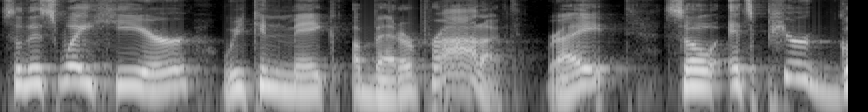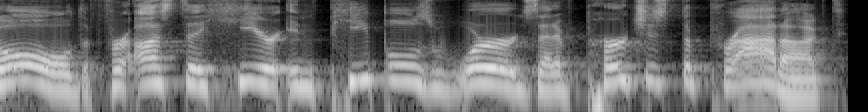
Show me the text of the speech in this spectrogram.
So this way, here we can make a better product, right? So it's pure gold for us to hear in people's words that have purchased the product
